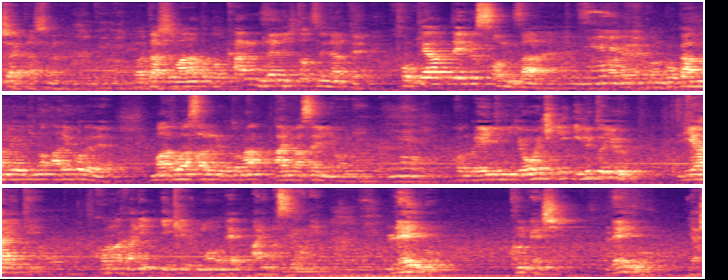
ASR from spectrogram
謝いたします。私はあなたと完全に一つになって溶け合っている存在、この五感の領域のあれこれで惑わされることがありませんように、この霊的領域にいるというリアリティこの中に生きるものでありますように。霊を訓練し霊を養い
